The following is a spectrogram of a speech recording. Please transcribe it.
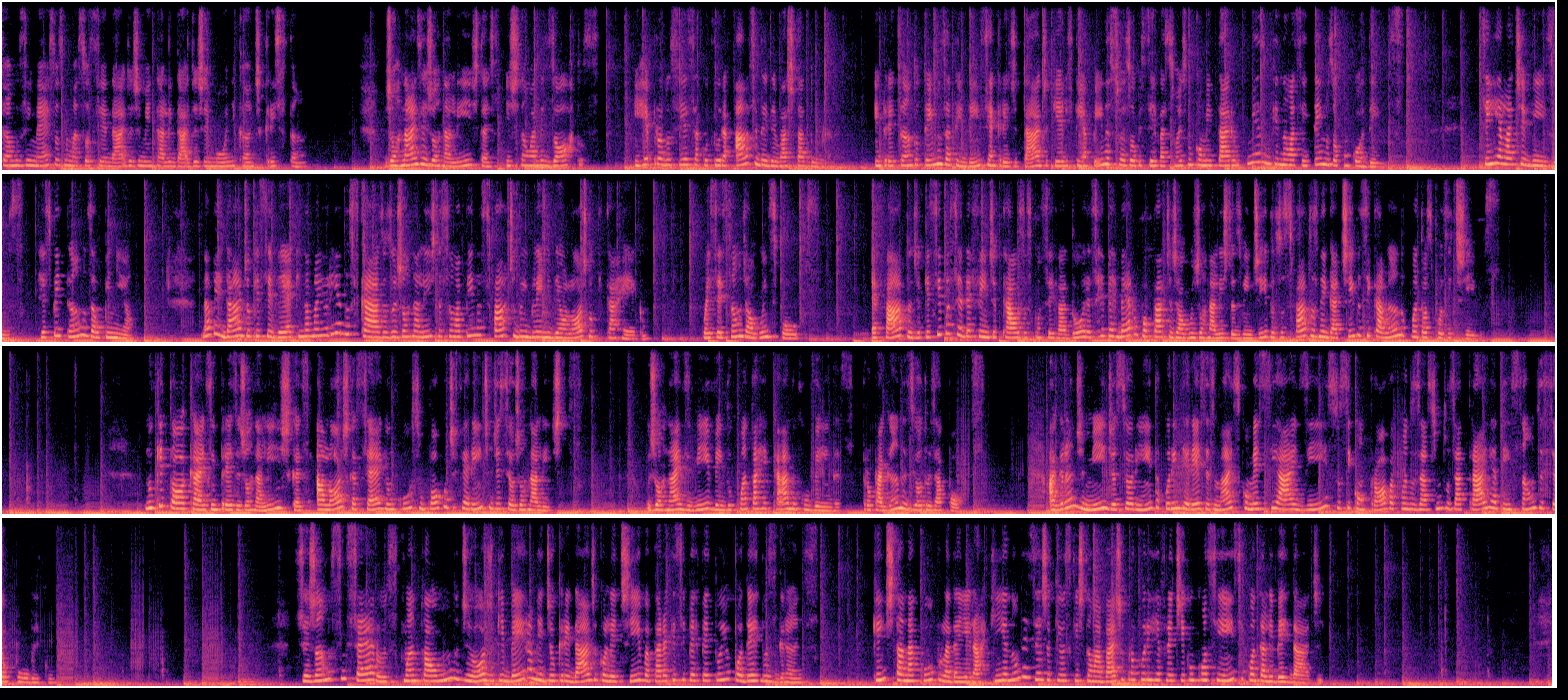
Estamos imersos numa sociedade de mentalidade hegemônica anticristã. Jornais e jornalistas estão absortos em reproduzir essa cultura ácida e devastadora. Entretanto, temos a tendência a acreditar de que eles têm apenas suas observações no comentário, mesmo que não aceitemos ou concordemos. Sem relativismos, respeitamos a opinião na verdade, o que se vê é que, na maioria dos casos, os jornalistas são apenas parte do emblema ideológico que carregam, com exceção de alguns poucos. É fato de que, se você defende causas conservadoras, reverberam por parte de alguns jornalistas vendidos os fatos negativos e calando quanto aos positivos. No que toca às empresas jornalísticas, a lógica segue um curso um pouco diferente de seus jornalistas. Os jornais vivem do quanto arrecadam com vendas, propagandas e outros aportes. A grande mídia se orienta por interesses mais comerciais e isso se comprova quando os assuntos atraem a atenção de seu público. Sejamos sinceros quanto ao mundo de hoje que beira a mediocridade coletiva para que se perpetue o poder dos grandes. Quem está na cúpula da hierarquia não deseja que os que estão abaixo procurem refletir com consciência quanto à liberdade.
